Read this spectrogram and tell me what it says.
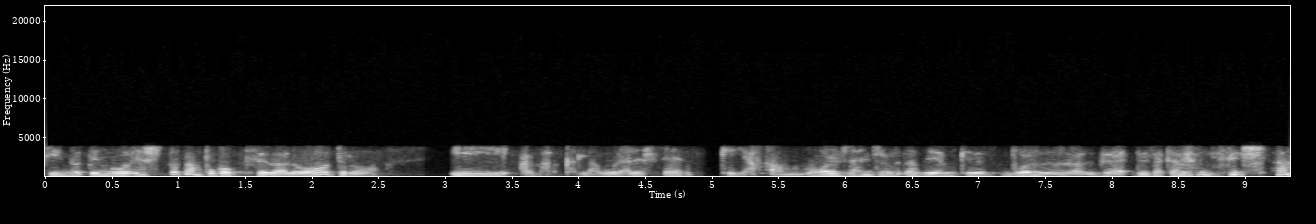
si no tengo esto tampoco accedo a lo otro. I el mercat laboral és cert que ja fa molts anys nosaltres diem que, bueno, des que vam néixer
